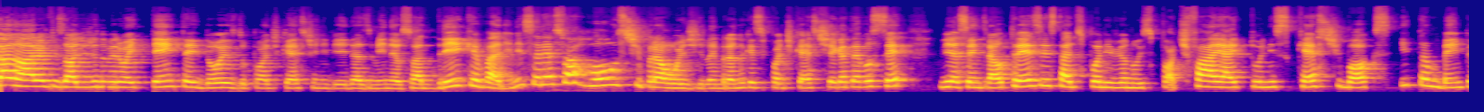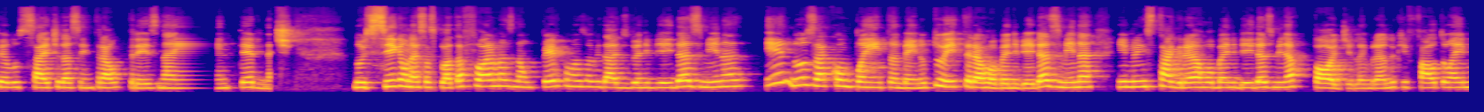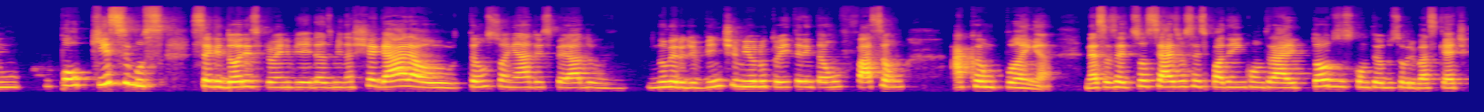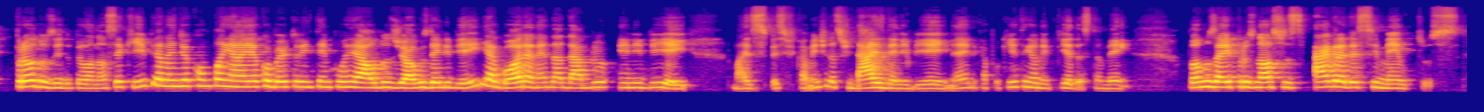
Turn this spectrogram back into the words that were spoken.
Está no ar o episódio de número 82 do podcast NBA das Minas. Eu sou a Drica Evarini e serei a sua host para hoje. Lembrando que esse podcast chega até você via Central 13 e está disponível no Spotify, iTunes, Castbox e também pelo site da Central 3 na internet. Nos sigam nessas plataformas, não percam as novidades do NBA das Minas e nos acompanhem também no Twitter, arroba NBA das Minas, e no Instagram, arroba NBA das Minas pode. Lembrando que faltam aí pouquíssimos seguidores para o NBA das Minas chegar ao tão sonhado e esperado número de 20 mil no Twitter, então façam a campanha. Nessas redes sociais vocês podem encontrar todos os conteúdos sobre basquete produzido pela nossa equipe, além de acompanhar a cobertura em tempo real dos jogos da NBA e agora, né, da WNBA, mais especificamente das finais da NBA, né? Daqui a pouquinho tem Olimpíadas também. Vamos aí para os nossos agradecimentos.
